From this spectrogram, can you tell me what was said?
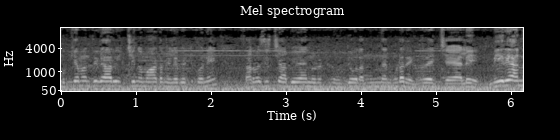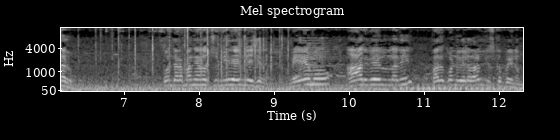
ముఖ్యమంత్రి గారు ఇచ్చిన మాట నిలబెట్టుకొని సర్వశిక్ష అభియాన్ ఉన్నటువంటి ఉద్యోగులందరినీ కూడా రెగ్యులరైజ్ చేయాలి. మీరే అన్నారు. కొంతమంది అనొచ్చు మీరేం చేసారు మేము ఆరు వేలు ఉన్నది పదకొండు వేల వరకు తీసుకుపోయినాం.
